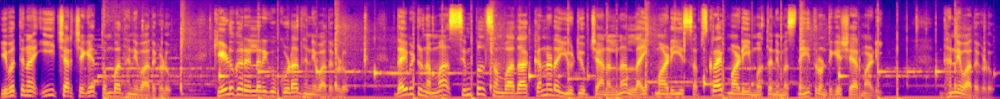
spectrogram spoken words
ಇವತ್ತಿನ ಈ ಚರ್ಚೆಗೆ ತುಂಬಾ ಧನ್ಯವಾದಗಳು. ಕೇಳುಗರೆಲ್ಲರಿಗೂ ಕೂಡ ಧನ್ಯವಾದಗಳು. ದಯವಿಟ್ಟು ನಮ್ಮ ಸಿಂಪಲ್ ಸಂವಾದ ಕನ್ನಡ ಯೂಟ್ಯೂಬ್ ಚಾನಲ್ನ ಲೈಕ್ ಮಾಡಿ, ಸಬ್ಸ್ಕ್ರೈಬ್ ಮಾಡಿ ಮತ್ತು ನಿಮ್ಮ ಸ್ನೇಹಿತರೊಂದಿಗೆ ಶೇರ್ ಮಾಡಿ. ಧನ್ಯವಾದಗಳು.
